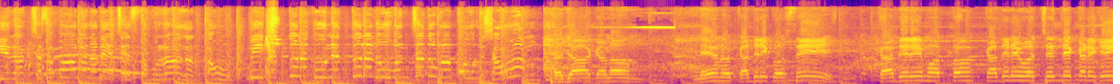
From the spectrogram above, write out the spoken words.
ఈ రాక్షస పాలననే చేస్తాము రాగంతం. మీ కత్తులకు నెత్తులను వంచదు మా పౌరుషం. ప్రజాగళం. నేను కదిరికొస్తే కదిరి మొత్తం కదిలి వచ్చింది ఇక్కడికి.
